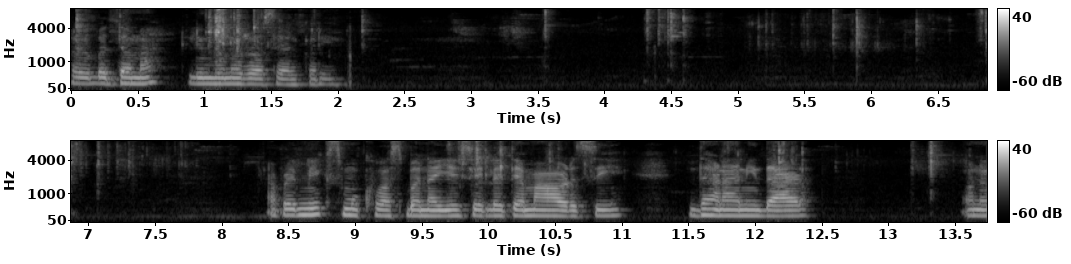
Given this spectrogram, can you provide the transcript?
હવે બધામાં લીંબુનો રસ એડ કરીએ. આપણે મિક્સ મુખવાસ બનાવીએ છીએ એટલે તેમાં અળસી, ધાણાની દાળ અને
